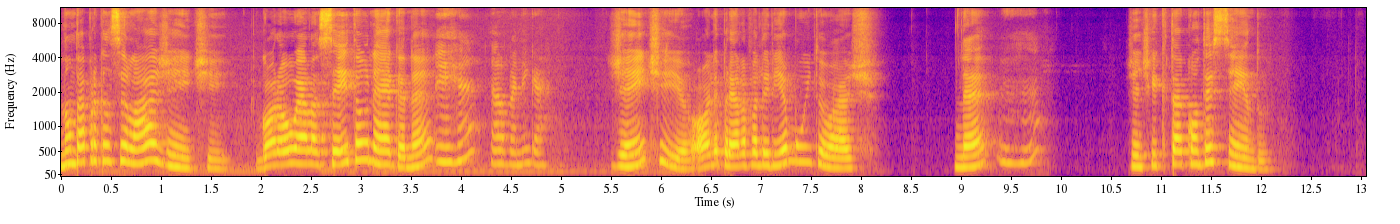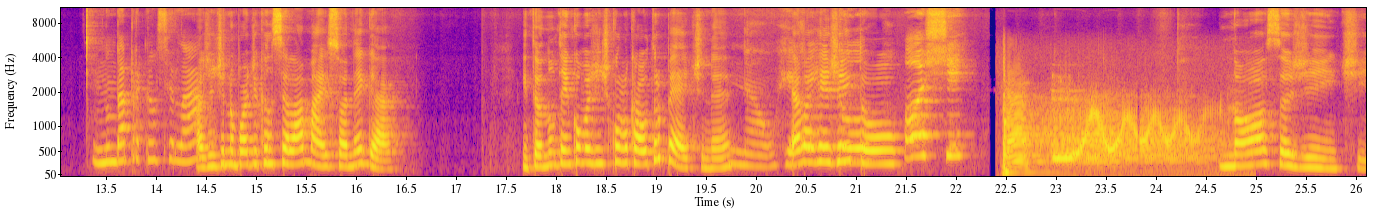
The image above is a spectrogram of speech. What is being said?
Não dá pra cancelar, gente. Agora ou ela aceita ou nega, né? Uhum, ela vai negar. Gente, olha, pra ela valeria muito, eu acho. Né? Gente, o que que tá acontecendo? Não dá pra cancelar. A gente não pode cancelar mais, só negar. Então não tem como a gente colocar outro pet, né? Não, Ela rejeitou. Oxi! Nossa, gente.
